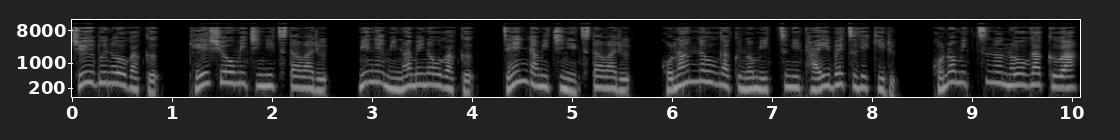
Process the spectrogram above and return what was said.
中部能楽、継承道に伝わる、峰南能楽、全羅道に伝わる、古南能楽の三つに大別できる。この三つの能楽は、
